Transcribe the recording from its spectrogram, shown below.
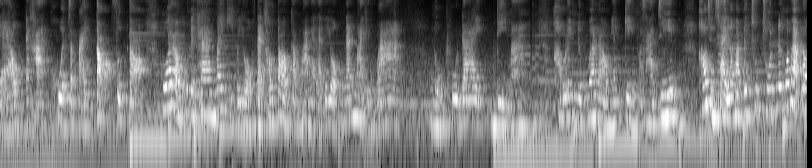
แล้วนะคะ ควรจะไปต่อฝึกต่อ เพราะว่าเราพูดไปแค่ไม่กี่ประโยค แต่เขาตอบกลับมาหลาย ๆ ประโยค นั่นหมายถึงว่า หนูพูดได้ดีมาก เขาเลยนึกว่าเราเนี่ยเก่งภาษาจีน เขาถึงใส่เรามาเป็นชุด ๆ นึกว่าแบบเรา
